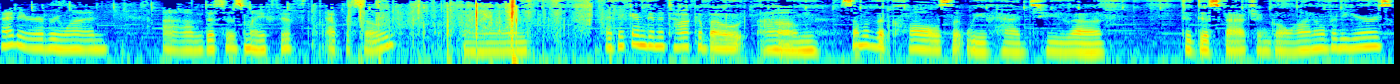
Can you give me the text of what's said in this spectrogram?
Hi there, everyone. Um, this is my fifth episode, and I think I'm going to talk about um, some of the calls that we've had to uh, to dispatch and go on over the years.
